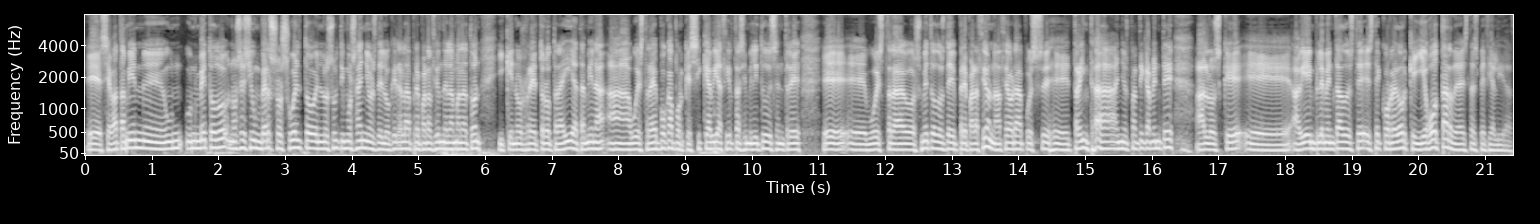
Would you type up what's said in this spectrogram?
Eh, se va también eh, un, método, no sé si un verso suelto en los últimos años de lo que era la preparación de la maratón y que nos retrotraía también a, vuestra época, porque sí que había ciertas similitudes entre eh, vuestros métodos de preparación hace ahora pues 30 eh, años prácticamente, a los que eh, había implementado este, este corredor que llegó tarde a esta especialidad.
